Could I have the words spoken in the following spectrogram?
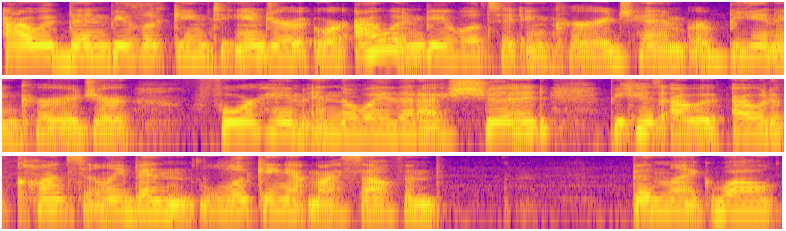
I would then be looking to Andrew, or I wouldn't be able to encourage him or be an encourager for him in the way that I should, because I would I would have constantly been looking at myself and been like, well,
